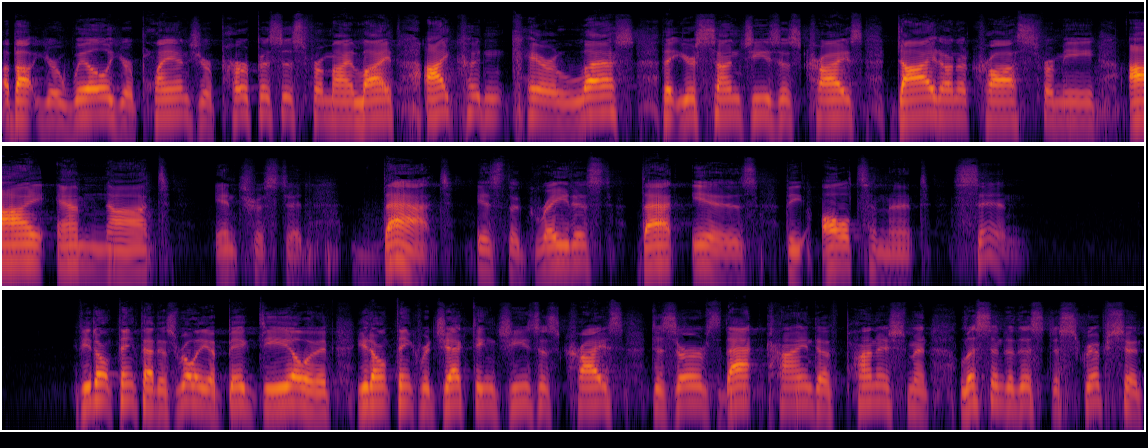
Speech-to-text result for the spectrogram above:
about your will, your plans, your purposes for my life. I couldn't care less that your son Jesus Christ died on a cross for me. I am not interested. That is the greatest, that is the ultimate sin. If you don't think that is really a big deal, and if you don't think rejecting Jesus Christ deserves that kind of punishment, listen to this description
